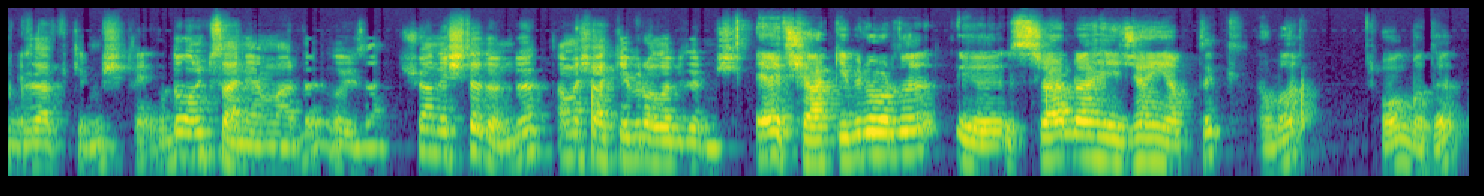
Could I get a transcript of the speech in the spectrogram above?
Bu güzel fikirmiş. Evet. Burada 13 saniyem vardı o yüzden. Şu an eşite döndü ama şah G1 olabilirmiş. Evet Şah G1 orada e, ısrarla heyecan yaptık ama olmadı.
